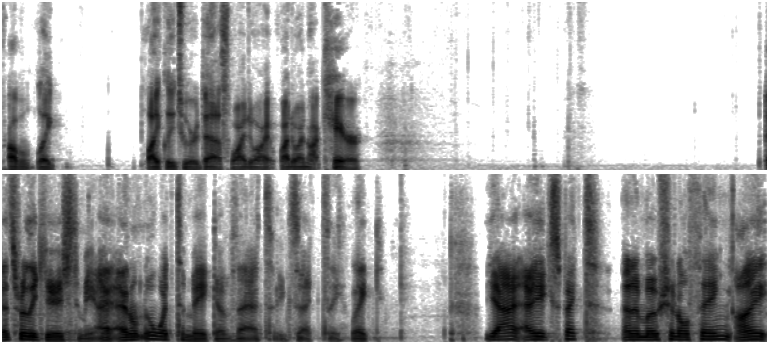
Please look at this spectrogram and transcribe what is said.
probably like likely to her death. Why do I why do I not care? It's really curious to me. I, I don't know what to make of that exactly. Like, yeah, I, expect an emotional thing. I,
